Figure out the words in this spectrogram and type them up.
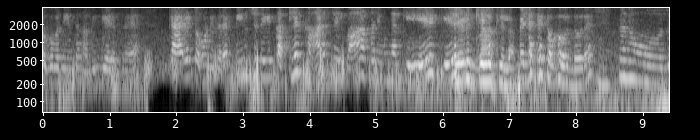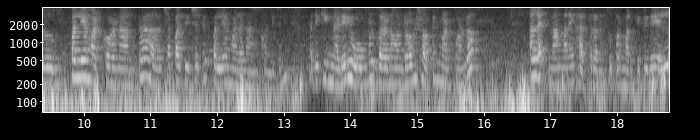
ತೊಗೊಬನ್ನಿ ಅಂತ ನವಿಂಗ್ ಹೇಳಿದ್ರೆ ಕ್ಯಾರೆಟ್ ತಗೊಂಡಿದ್ದಾರೆ. ಬೀನ್ಸ್ ಜೊತೆಗೆ ಕತ್ಲೆ ಕಾಣಿಸ್ಲಿಲ್ವಾ? ಅಥವಾ ನಿಮ್ಗೆ ನಾನು ಕೇಳಿ ಕೇಳಿ ಕೇಳಿಸ್ಲಿಲ್ಲ. ಬೆಂಡೆಕಾಯಿ ತಗೊಂಡವ್ರೆ ನಾನು ಅದು ಪಲ್ಯ ಮಾಡ್ಕೊಳ್ಳೋಣ ಅಂತ ಚಪಾತಿ ಜೊತೆ ಪಲ್ಯ ಮಾಡೋಣ ಅನ್ಕೊಂಡಿದ್ದೀನಿ. ಅದಕ್ಕೆ ಈಗ ನಡೀಲಿ ಹೋಗ್ಬಿಟ್ಟು ಬರೋಣ. ಒಂದು ರೌಂಡ್ ಶಾಪಿಂಗ್ ಮಾಡ್ಕೊಂಡು ಅಲ್ಲೇ ನಮ್ಮ ಮನೆಗೆ ಹತ್ರನೇ ಸೂಪರ್ ಮಾರ್ಕೆಟ್ ಇದೆ ಎಲ್ಲ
